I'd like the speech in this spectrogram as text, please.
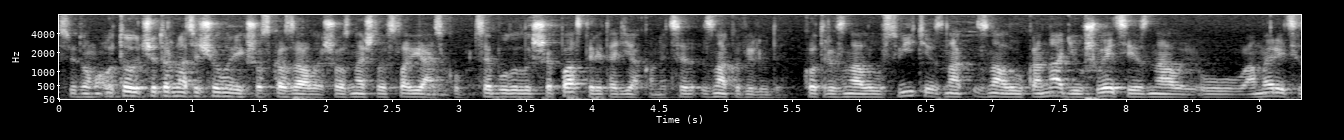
свідомо. Ото 14 чоловік, що сказали, що знайшли в Слов'янську, це були лише пастирі та дякони. Це знакові люди, котрих знали у світі, знали у Канаді, у Швеції знали, у Америці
